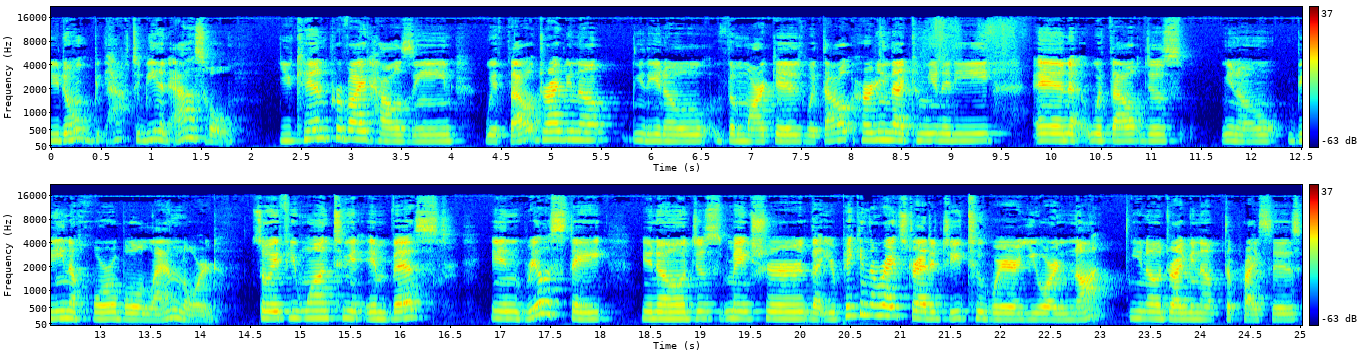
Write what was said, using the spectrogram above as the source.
You don't have to be an asshole. You can provide housing without driving up, you know, the market, without hurting that community, and without just, you know, being a horrible landlord. So if you want to invest in real estate, you know, just make sure that you're picking the right strategy to where you are not, you know, driving up the prices.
